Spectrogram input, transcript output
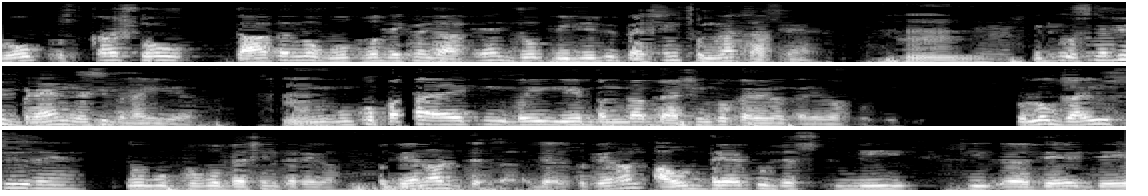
लोग उसका शो ज़्यादातर लोग वो, वो देखने जाते हैं जो बीजेपी पैशिंग सुनना चाहते हैं। हम्म। क्योंकि उसने भी ब्रांड वैसी बनाई है। हम्म। उनको पता है कि भाई ये बंदा बैशिंग तो करेगा करेगा तो लोग जा ही उसी रहे हैं। तो वो वो बैशिंग करेगा। तो they are not are not out there to just be uh, they they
